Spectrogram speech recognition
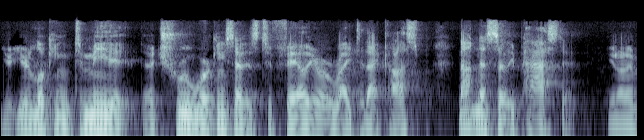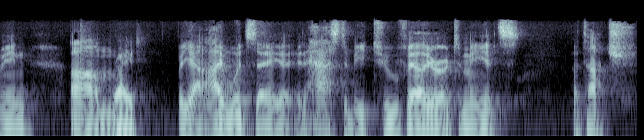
you're you're looking to me a true working set is to failure or right to that cusp, not necessarily past it. You know what I mean? Um, right but yeah, I would say it has to be to failure, or to me, it's a touch.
